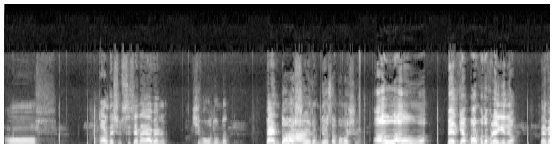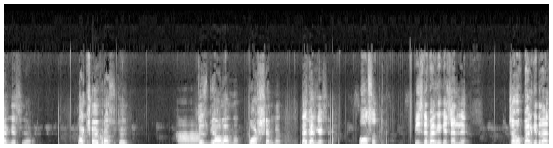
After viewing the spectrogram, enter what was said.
Of. Kardeşim size ne ya benim kim olduğumdan? Ben dolaşıyorum diyorsan dolaşıyorum. Allah Allah. Belgen var mı da buraya geliyor? Ne belgesi ya? La köy burası köy. Düz bir alan lan. Boş yer lan. Ne belgesi? Olsun. Bizde belge geçerli. Çabuk belgeni ver.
